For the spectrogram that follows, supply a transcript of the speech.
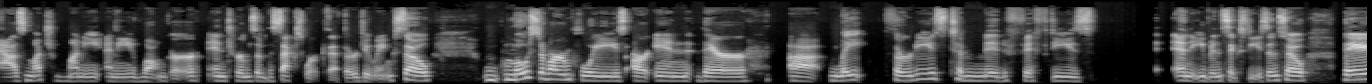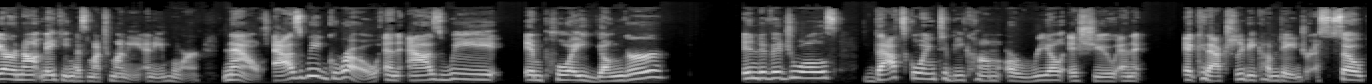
as much money any longer in terms of the sex work that they're doing. So most of our employees are in their uh, late 30s to mid 50s and even 60s. And so they are not making as much money anymore. Now, as we grow and as we employ younger individuals, that's going to become a real issue and it, it could actually become dangerous. So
